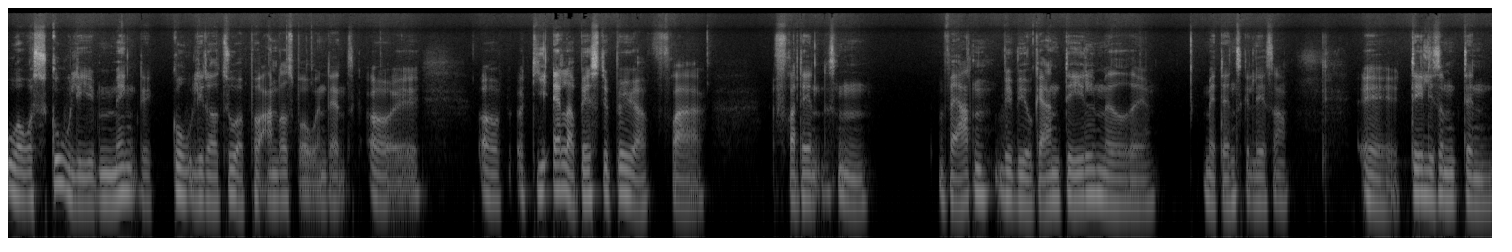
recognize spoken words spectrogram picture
uoverskuelig mængde god litteratur på andre sprog end dansk, og, øh, og, og de allerbedste bøger fra, fra den sådan, verden vil vi jo gerne dele med, øh, med danske læsere. Øh, det er ligesom den,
